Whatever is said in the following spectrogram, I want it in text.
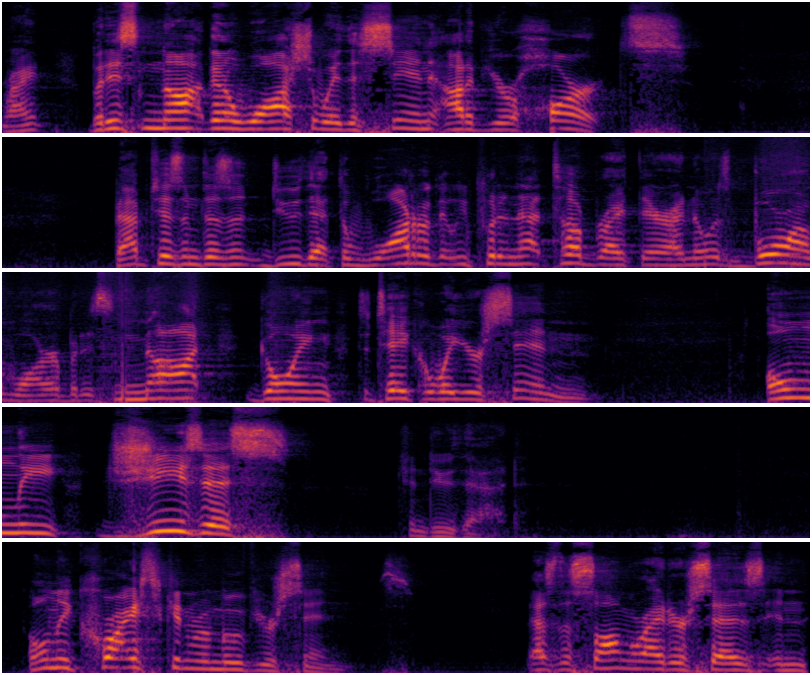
right? But it's not going to wash away the sin out of your hearts. Baptism doesn't do that. The water that we put in that tub right there, I know it's boron water, but it's not going to take away your sin. Only Jesus can do that. Only Christ can remove your sins. As the songwriter says in,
